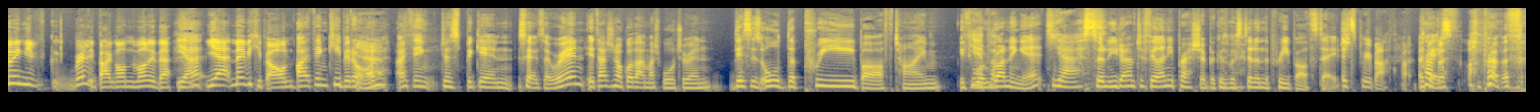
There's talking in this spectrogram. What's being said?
I mean, you've really bang on the money there. Yeah? Yeah. Maybe keep it on. I think keep it Yeah. on. I think just begin. So, so we're in. It's actually not got that much water in. This is all the pre-bath time. If you Yeah, were but- running it, Yes. So you don't have to feel any pressure because we're still in the pre-bath stage. it's pre-bath. Right. Okay, Prebath.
